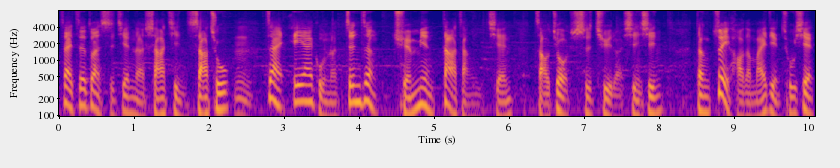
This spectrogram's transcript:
在这段时间呢杀进杀出，嗯，在 AI 股呢真正全面大涨以前，早就失去了信心，等最好的买点出现。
